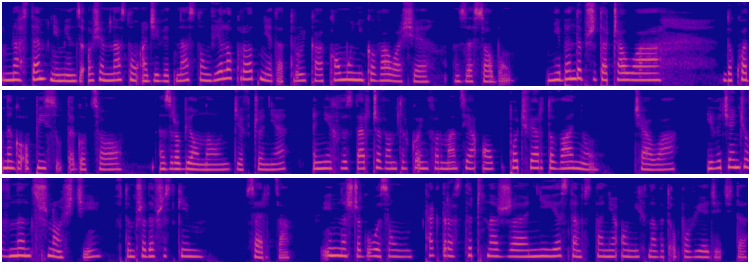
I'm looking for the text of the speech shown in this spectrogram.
Następnie między 18 a 19 wielokrotnie ta trójka komunikowała się ze sobą. Nie będę przytaczała dokładnego opisu tego, co zrobiono dziewczynie. Niech wystarczy Wam tylko informacja o poćwiartowaniu ciała i wycięciu wnętrzności, w tym przede wszystkim serca. Inne szczegóły są tak drastyczne, że nie jestem w stanie o nich nawet opowiedzieć. Te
